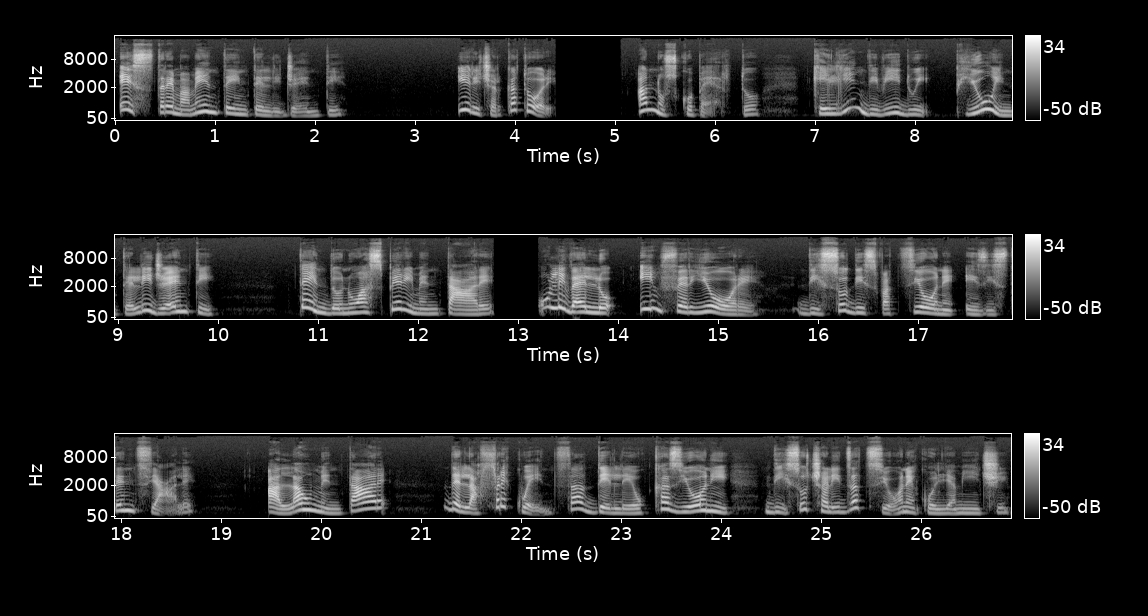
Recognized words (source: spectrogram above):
estremamente intelligenti. I ricercatori hanno scoperto che gli individui più intelligenti tendono a sperimentare un livello inferiore di soddisfazione esistenziale all'aumentare della frequenza delle occasioni di socializzazione con gli amici.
